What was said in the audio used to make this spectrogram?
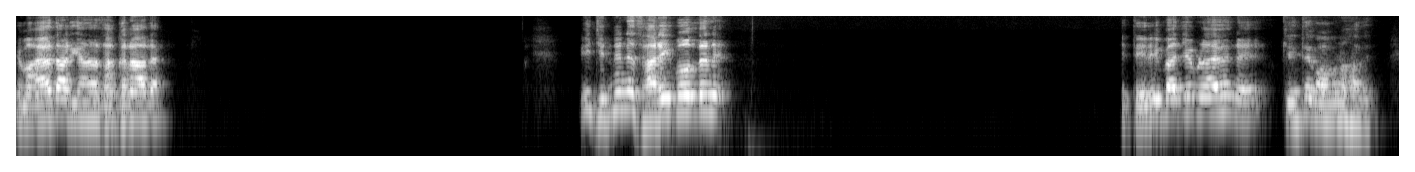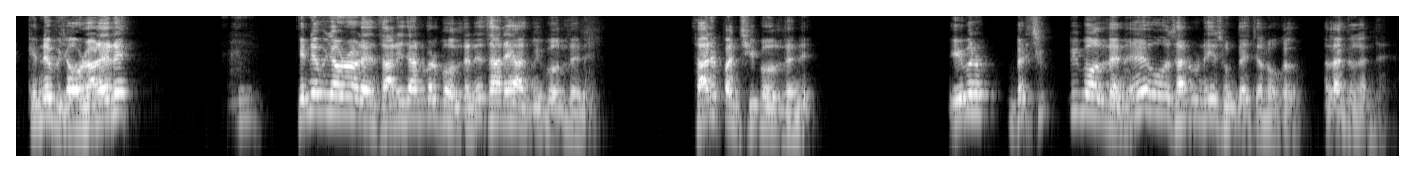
ਇਹ ਮਾਇਆਧਾਰੀਆਂ ਦਾ ਸੰਖਨਾਦ ਹੈ। ਇਹ ਜਿੰਨੇ ਨੇ ਸਾਰੇ ਹੀ ਬੋਲਦੇ ਨੇ। ਇਹ ਤੇਰੇ ਹੀ ਬਾਜੇ ਬਣਾਏ ਹੋਏ ਨੇ। ਕੀਤੇ ਬਾਵਨ ਹਾਰੇ ਕਿੰਨੇ ਵਜਾਉਣ ਵਾਲੇ ਨੇ? ਕਿੰਨੇ ਵਜਾਉਣ ਵਾਲੇ ਨੇ? ਸਾਰੇ ਜਾਨਵਰ ਬੋਲਦੇ ਨੇ ਸਾਰੇ ਆਦਮੀ ਬੋਲਦੇ ਨੇ ਸਾਰੇ ਪੰਛੀ ਬੋਲਦੇ ਨੇ। ਈਵਨ ਬਿਰਛ ਵੀ ਬੋਲਦੇ ਨੇ ਉਹ ਸਾਨੂੰ ਨਹੀਂ ਸੁਣਦੇ ਚਲੋ ਗੱਲ ਅਲੱਗ ਗੱਲ ਹੈ।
